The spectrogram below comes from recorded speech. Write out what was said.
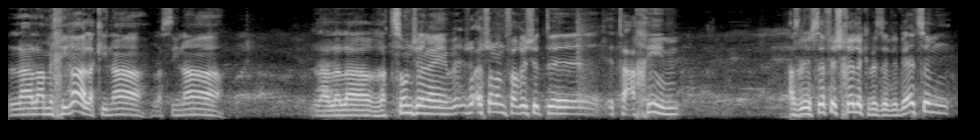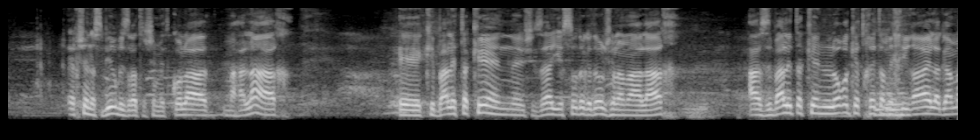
למכירה, לקנאה, לשנאה, לרצון שלהם, ואיך שלא נפרש את, אה, את האחים, אז ליוסף יש חלק בזה, ובעצם איך שנסביר בעזרת השם את כל המהלך, אה, כבא לתקן, אה, שזה היסוד הגדול של המהלך, אז זה בא לתקן לא רק את חטא המכירה, אלא גם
